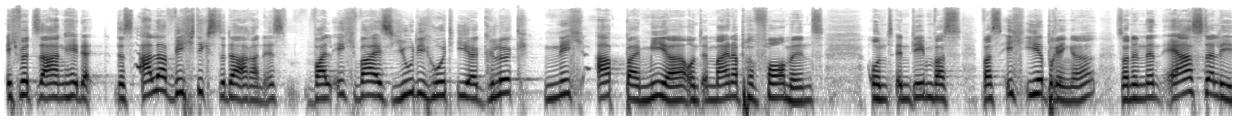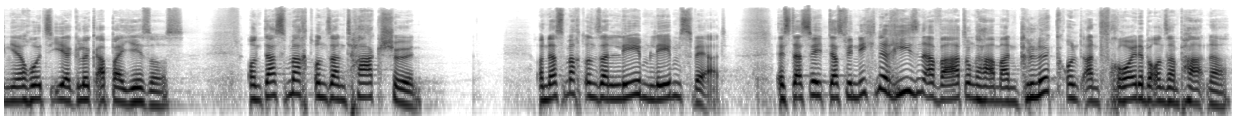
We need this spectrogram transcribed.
ich würde sagen, hey, das Allerwichtigste daran ist, weil ich weiß, Judy holt ihr Glück nicht ab bei mir und in meiner Performance, und in dem, was, was ich ihr bringe, sondern in erster Linie holt sie ihr Glück ab bei Jesus. Und das macht unseren Tag schön. Und das macht unser Leben lebenswert. Ist, dass wir, dass wir nicht eine Riesenerwartung haben an Glück und an Freude bei unserem Partner,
